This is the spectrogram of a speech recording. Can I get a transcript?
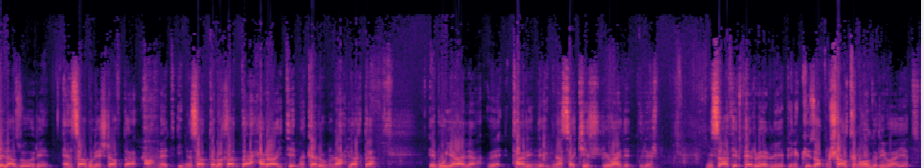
Belazuri, Ensabul Eşraf'ta, Ahmet, İbn-i Sad Tabakat'ta, Haraiti, Mekarumul Ahlak'ta, Ebu Yala ve tarihinde İbn Sakir rivayet ettiler. Misafirperverliği 1266 oldu rivayet.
